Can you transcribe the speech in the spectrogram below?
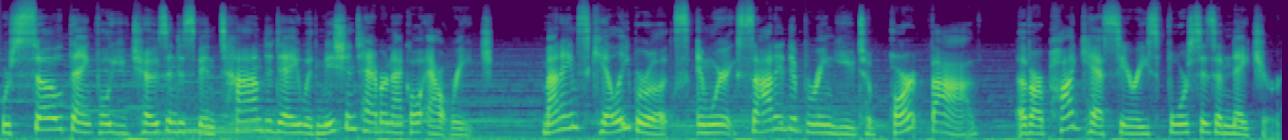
We're so thankful you've chosen to spend time today with Mission Tabernacle Outreach. My name's Kelly Brooks, and we're excited to bring you to part five of our podcast series, Forces of Nature.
